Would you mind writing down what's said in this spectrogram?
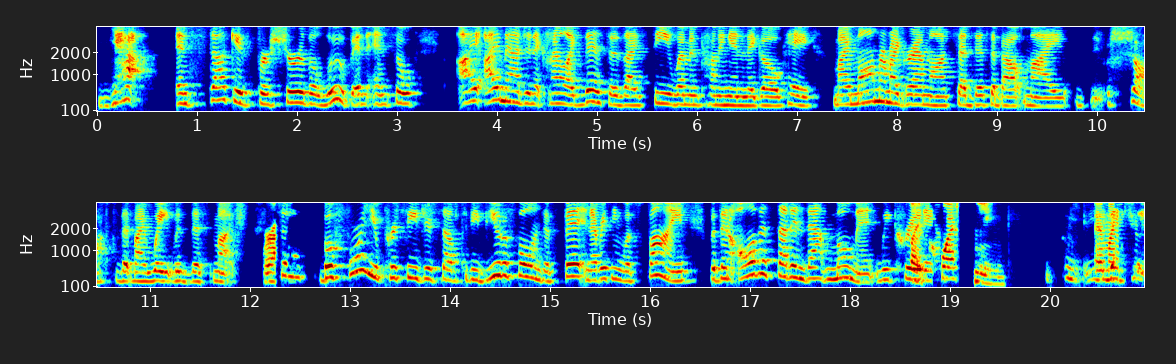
yeah. And stuck is for sure the loop. And and so I, I imagine it kind of like this as I see women coming in and they go, okay, my mom or my grandma said this about my shocked that my weight was this much. Right. So before you perceived yourself to be beautiful and to fit and everything was fine, but then all of a sudden that moment we created like questioning. Exactly. Am I too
